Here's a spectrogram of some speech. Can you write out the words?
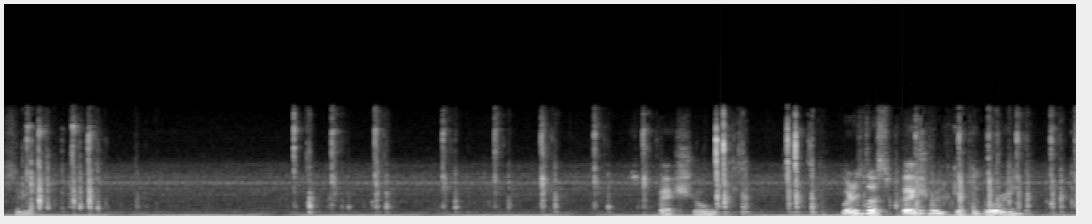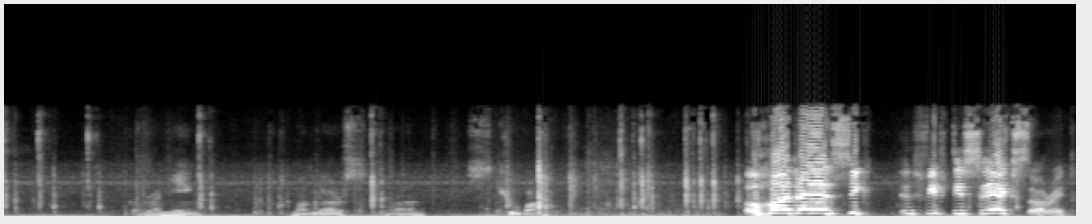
Sorry. Special. Where is the special category? Running. Smugglers. Run. Scuba. 156! Alright.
